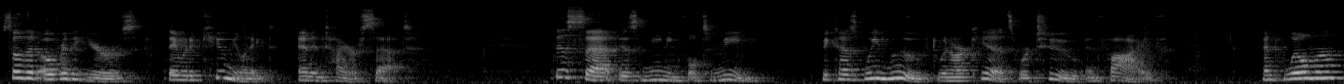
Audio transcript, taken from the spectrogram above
so that over the years they would accumulate an entire set. This set is meaningful to me because we moved when our kids were two and five, and Wilma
